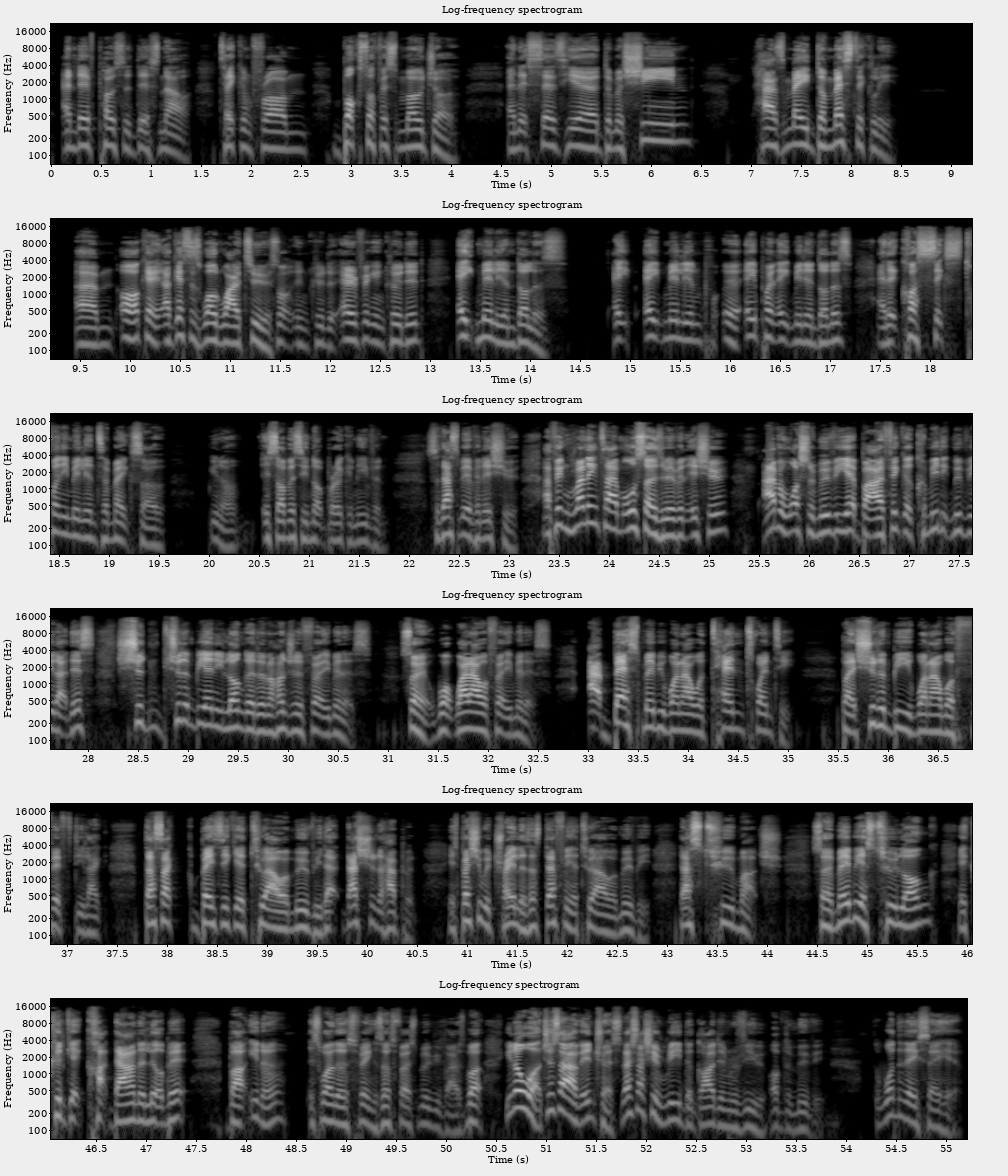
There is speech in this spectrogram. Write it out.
And they've posted this now, taken from Box Office Mojo and it says here the machine has made domestically. Um. Oh, okay. I guess it's worldwide too. It's not included. Everything included. Eight million dollars. Eight eight million. Uh, eight point eight million dollars, and it costs six twenty million to make. So, you know, it's obviously not broken even. So that's a bit of an issue. I think running time also is a bit of an issue. I haven't watched the movie yet, but I think a comedic movie like this shouldn't shouldn't be any longer than 130 minutes. Sorry, what one hour 30 minutes at best maybe one hour 10 20 but it shouldn't be one hour fifty. Like that's like basically a two hour movie. That that shouldn't happen. Especially with trailers, that's definitely a two hour movie. That's too much. So maybe it's too long. It could get cut down a little bit, but you know, it's one of those things, those first movie vibes. But you know what? Just out of interest, let's actually read the Guardian review of the movie. What do they say here?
